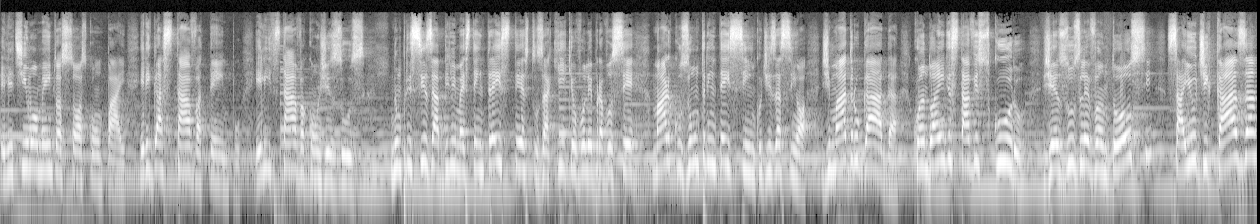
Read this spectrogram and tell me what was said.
ele tinha um momento a sós com o Pai, ele gastava tempo, ele estava com Jesus. Não precisa abrir, mas tem três textos aqui que eu vou ler para você. Marcos 1,35 diz assim: ó, de madrugada, quando ainda estava escuro, Jesus levantou-se, saiu de casa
